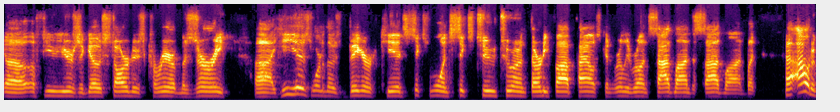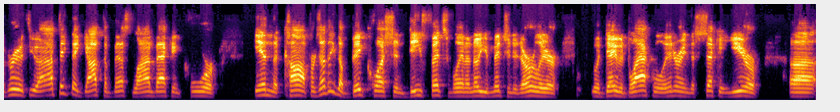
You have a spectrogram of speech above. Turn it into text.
uh, a few years ago, started his career at Missouri. Uh, he is one of those bigger kids, 6'1, 6'2, 235 pounds, can really run sideline to sideline. But I would agree with you. I think they got the best linebacking core in the conference. I think the big question defensively, and I know you mentioned it earlier with David Blackwell entering the second year, uh,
